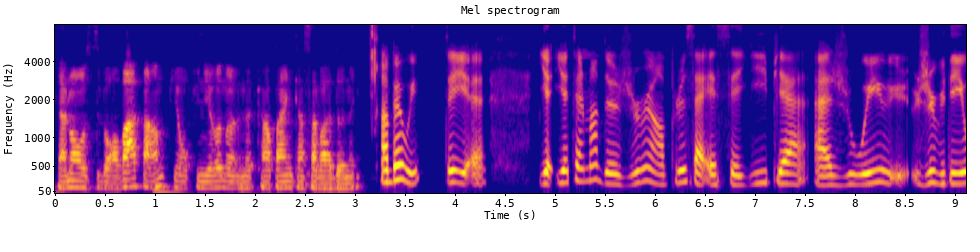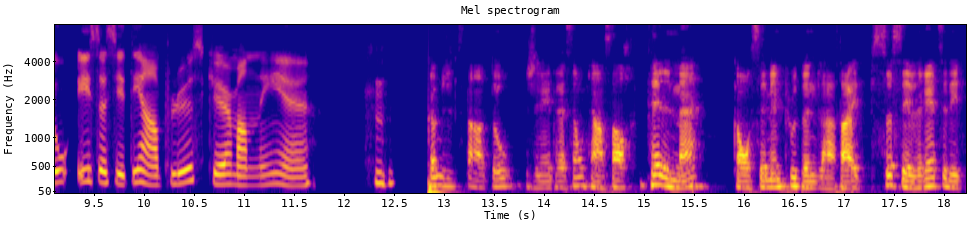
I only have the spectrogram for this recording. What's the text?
finalement, on se dit, bon, on va attendre, puis on finira no- notre campagne quand ça va donner. Ah ben oui. Il y a il y a tellement de jeux en plus à essayer puis à à jouer, jeux vidéo et société en plus qu'à un moment donné, heu Comme j'ai dit tantôt, j'ai l'impression qu'il en sort tellement qu'on sait même plus où donner de la tête. Puis ça, c'est vrai, tu sais, des...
